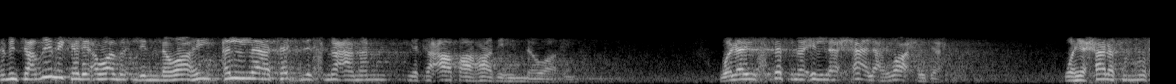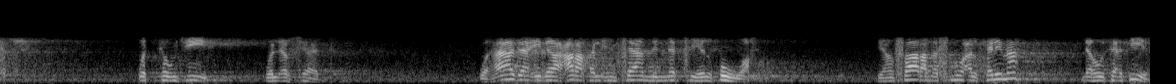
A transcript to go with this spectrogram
فمن تعظيمك لأوامر للنواهي ألا تجلس مع من يتعاطى هذه النواهي. ولا يستثنى إلا حالة واحدة وهي حالة النصح والتوجيه والإرشاد. وهذا إذا عرف الإنسان من نفسه القوة بأن صار مسموع الكلمة له تأثير.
